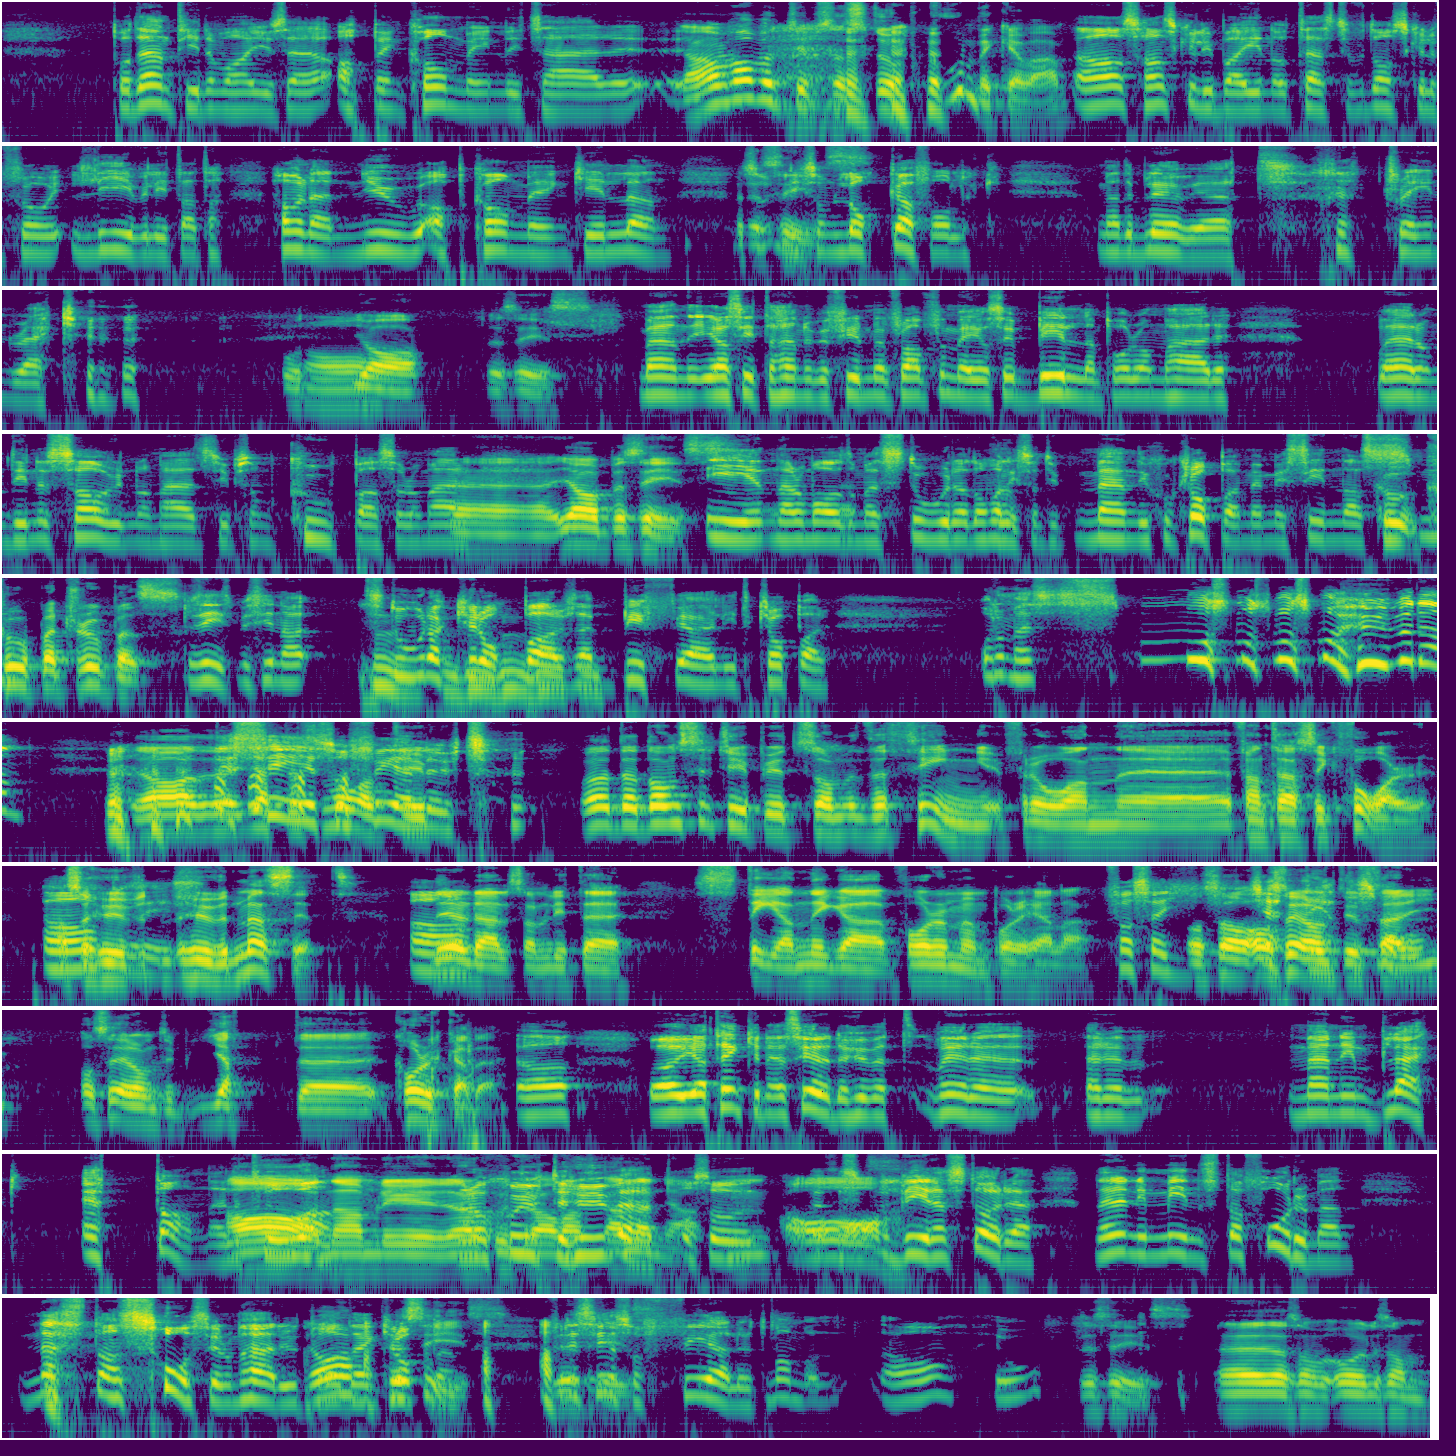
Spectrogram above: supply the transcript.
På den tiden var han ju så här up and coming, lite så här... Ja, han var väl typ så här ståuppkomiker va? Ja, så han skulle ju bara in och testa för de skulle få liv i lite att han var den där new upcoming killen Precis. som liksom lockar folk. Men det blev ju ett trainwreck. Och, Ja. ja, precis. Men jag sitter här nu med filmen framför mig och ser bilden på de här, vad är de, dinosaurierna, de här typ som Koopas och de här, Eh, ja, precis. i, när de har de här stora, de har liksom typ människokroppar men med sina, Koopa Troopas. precis, med sina stora kroppar, så här biffiga lite kroppar. Och de här små, små, små, små huvuden! Ja, det, ser så fel typ. ut. De- ser typ ut som The Thing från eh, Fantastic Four. Ja, alltså huvud, precis. huvudmässigt. Ja. Det är det där som lite steniga formen på det hela. Fast så här Och så, och så är de typ så här. Och så är de typ jättekorkade. Ja, och jag tänker när jag ser det där huvudet, vad är det, är det Man in Black ettan eller Ja, tvåan? när han blir när de skjuter huvudet skallen, ja. och så Mm, precis. blir den större. När den är i minsta formen, nästan så ser de här ut på Ja, den kroppen. precis. För det ser så fel ut. Man bara, ja, jo. Precis. Eh, alltså, och liksom,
